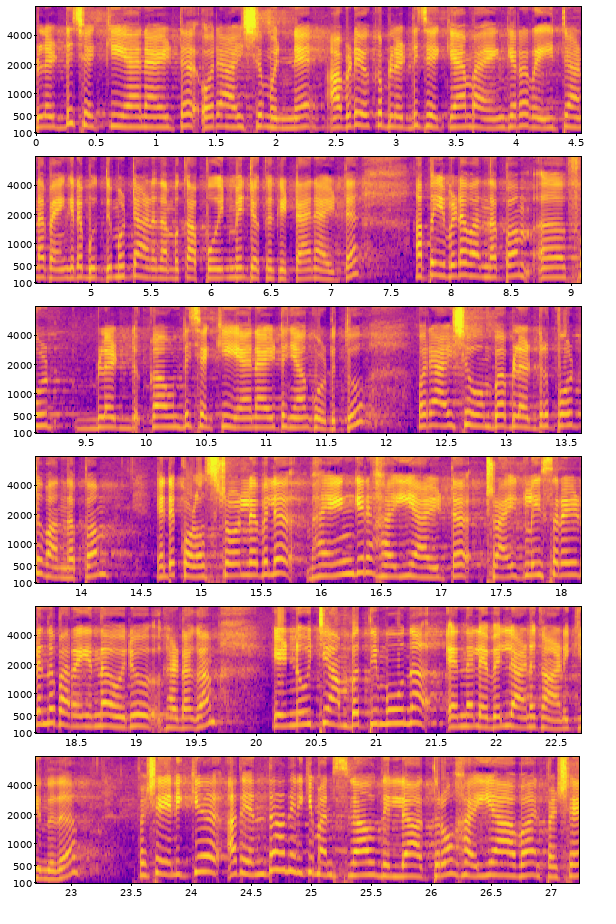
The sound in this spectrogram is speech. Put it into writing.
ബ്ലഡ് ചെക്ക് ചെയ്യാനായിട്ട് ഒരാഴ്ച മുന്നേ അവിടെയൊക്കെ ബ്ലഡ് ചെക്ക് ചെയ്യാൻ ഭയങ്കര റേറ്റാണ് ഭയങ്കര ബുദ്ധിമുട്ടാണ് നമുക്ക് അപ്പോയിൻമെന്റ് ഒക്കെ കിട്ടാനായിട്ട്. അപ്പോൾ ഇവിടെ വന്നപ്പം ഫുഡ് ബ്ലഡ് കൗണ്ട് ചെക്ക് ചെയ്യാനായിട്ട് ഞാൻ കൊടുത്തു. ഒരാഴ്ച മുമ്പ് ബ്ലഡ് റിപ്പോർട്ട് വന്നപ്പം എന്റെ കൊളസ്ട്രോൾ ലെവൽ ഭയങ്കര ഹൈ ആയിട്ട് ട്രൈഗ്ലിസറൈഡ് എന്ന് പറയുന്ന ഒരു ഘടകം എണ്ണൂറ്റി അമ്പത്തി മൂന്ന് എന്ന ലെവലിലാണ് കാണിക്കുന്നത്. പക്ഷേ എനിക്ക് അതെന്താണെന്ന് എനിക്ക് മനസ്സിലാവുന്നില്ല. അത്രയും ഹൈ ആവാൻ പക്ഷേ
